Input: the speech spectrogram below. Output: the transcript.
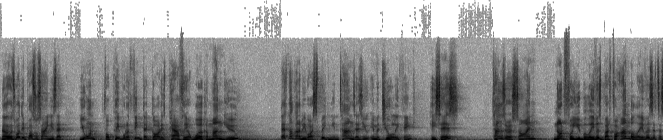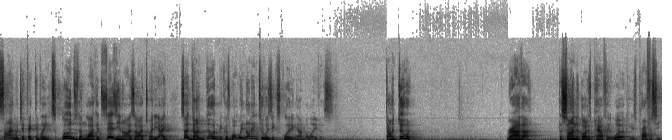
In other words, what the apostle's saying is that you want for people to think that God is powerfully at work among you. That's not going to be by speaking in tongues as you immaturely think, he says. Tongues are a sign not for you believers, but for unbelievers. It's a sign which effectively excludes them, like it says in Isaiah 28. So don't do it because what we're not into is excluding unbelievers. Don't do it. Rather, the sign that God is powerfully at work is prophecy,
